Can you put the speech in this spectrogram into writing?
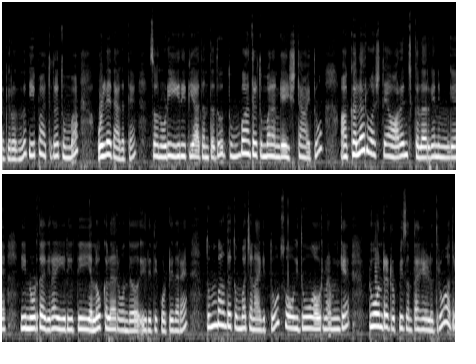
ಆಗಿರೋದ್ರಿಂದ ದೀಪ ಹಚ್ಚಿದ್ರೆ ತುಂಬ ಒಳ್ಳೆಯದಾಗುತ್ತೆ ಸೊ ನೋಡಿ ಈ ರೀತಿಯಾದಂಥದ್ದು ತುಂಬ ಅಂದರೆ ತುಂಬ ನನಗೆ ಇಷ್ಟ ಆಯಿತು. ಆ ಕಲರು ಅಷ್ಟೇ ಆರೆಂಜ್ ಕಲರ್ಗೆ ನಿಮಗೆ ಈಗ ನೋಡ್ತಾ ಇದ್ದೀರಾ, ಈ ರೀತಿ ಯೆಲ್ಲೋ ಕಲರ್ ಒಂದು ಈ ರೀತಿ ಕೊಟ್ಟಿದ್ದಾರೆ. ತುಂಬ ಅಂದರೆ ತುಂಬ ಚೆನ್ನಾಗಿತ್ತು. ಸೊ ಇದು ಅವ್ರು ನಮಗೆ ಟೂ ಹಂಡ್ರೆಡ್ ರುಪೀಸ್ ಅಂತ ಹೇಳಿದ್ರು. ಅದ್ರ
